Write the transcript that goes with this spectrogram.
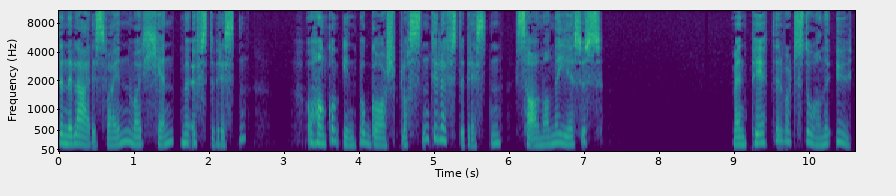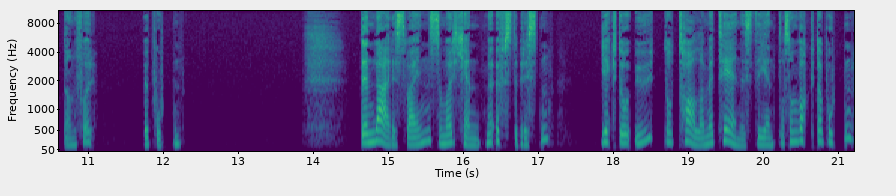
Denne læresveinen var kjent med øvstepresten, og han kom inn på gardsplassen til øvstepresten sammen med Jesus. Men Peter vart stående utenfor, ved porten. Den læresveinen som var kjent med øvstepresten, gikk da ut og tala med tjenestejenta som vakta porten,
